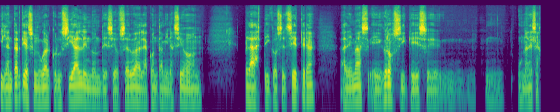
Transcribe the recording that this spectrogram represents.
y la Antártida es un lugar crucial en donde se observa la contaminación, plásticos, etcétera. Además, eh, Grossi, que es eh, una de esas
